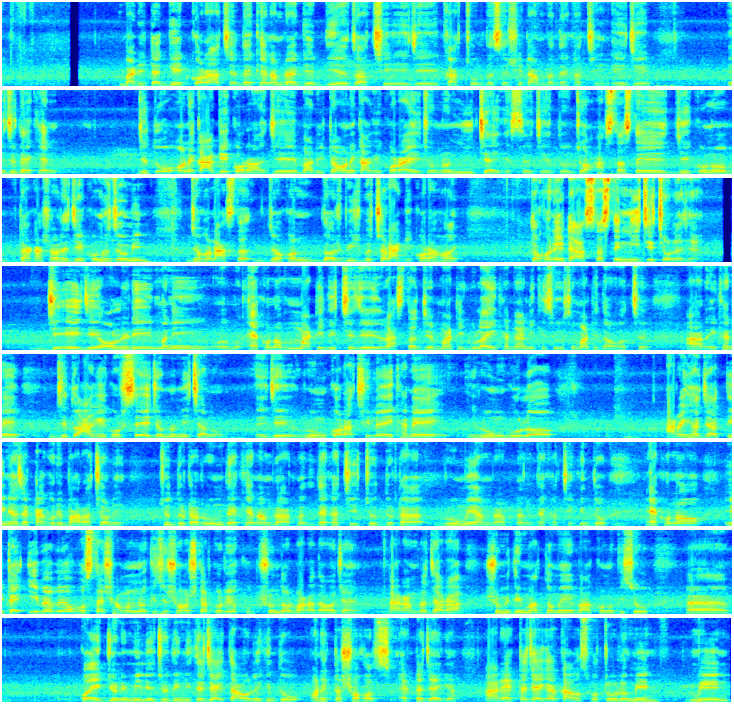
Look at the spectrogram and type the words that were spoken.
বাড়িটা গেট করা আছে। দেখেন আমরা গেট দিয়ে যাচ্ছি, এই যে কাজ চলতেছে সেটা আমরা দেখাচ্ছি। এই যে এই যে দেখেন, যেহেতু অনেক আগে করা, যে বাড়িটা অনেক আগে করা, এই জন্য নিচে গেছে। যেহেতু আস্তে আস্তে যে কোনো, ঢাকা শহরে যে কোনো জমিন যখন আস্তে, যখন দশ বিশ বছর আগে করা হয়, তখন এটা আস্তে আস্তে নিচে চলে যায়। যে এই যে অলরেডি মানে এখনও মাটি দিচ্ছে যে রাস্তার যে মাটিগুলো, এখানে আনি কিছু কিছু মাটি দেওয়া হচ্ছে। আর এখানে যেহেতু আগে করছে এই জন্য নিচানো। এই যে রুম করা ছিল, এখানে রুমগুলো আড়াই হাজার, তিন হাজার টাকা করে ভাড়া চলে। চোদ্দোটা রুম দেখেন, আমরা আপনাদের দেখাচ্ছি, চোদ্দোটা রুমে আমরা আপনাদের দেখাচ্ছি। কিন্তু এখনও এটা এভাবে অবস্থায় সামান্য কিছু সংস্কার করেও খুব সুন্দর ভাড়া দেওয়া যায়। আর আমরা যারা সমিতির মাধ্যমে বা কোনো কিছু কয়েকজনে মিলে যদি নিতে যাই, তাহলে কিন্তু অনেকটা সহজ একটা জায়গা। আর একটা জায়গার কাগজপত্র হলো মেন মেন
